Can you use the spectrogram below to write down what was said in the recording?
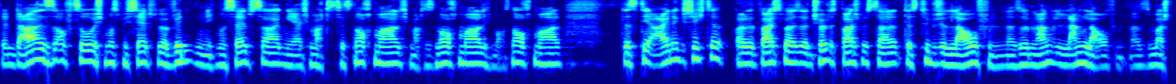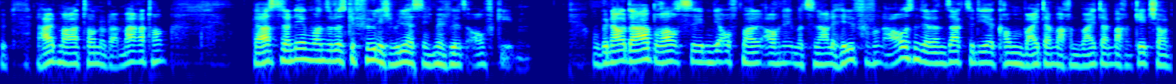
Denn da ist es oft so, ich muss mich selbst überwinden. Ich muss selbst sagen, ja, ich mache das jetzt nochmal, ich mache das nochmal, ich mache es nochmal. Das ist die eine Geschichte. Oder beispielsweise ein schönes Beispiel ist da das typische Laufen, also lang, Langlaufen. Also zum Beispiel ein Halbmarathon oder ein Marathon. Da hast du dann irgendwann so das Gefühl, ich will das nicht mehr, ich will jetzt aufgeben. Und genau da braucht es eben ja oft mal auch eine emotionale Hilfe von außen, der dann sagt zu dir, komm, weitermachen, weitermachen, geht schon,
